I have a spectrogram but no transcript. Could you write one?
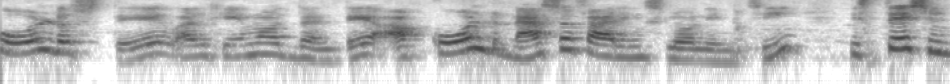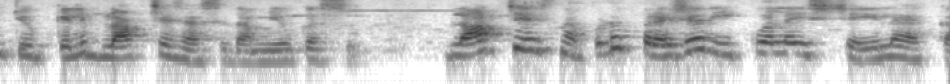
కోల్డ్ వస్తే వాళ్ళకి ఏమవుతుందంటే ఆ కోల్డ్ నాసోఫారింగ్స్లో నుంచి స్టేషన్ ట్యూబ్కి వెళ్ళి బ్లాక్ చేసేస్తుంది ఆ మ్యూకస్. బ్లాక్ చేసినప్పుడు ప్రెషర్ ఈక్వలైజ్ చేయలేక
